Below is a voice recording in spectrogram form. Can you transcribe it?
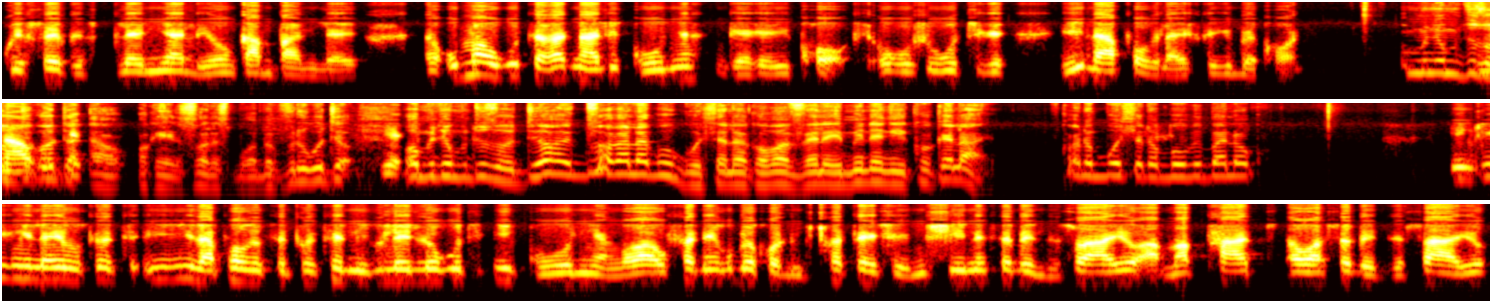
kwi-service plan yaleyo nkampani leyo. Eh, uma ukuthi akanalo igunya ngeke ikhokhe. Okusho ukuthi ke yilapho ke la ifike ibe khona. Omunye umuntu Now, uzothi kodwa oh, okay sorry sibobe kufuna ukuthi Yeah. omunye umuntu uzothi "Hayi, kuzwakala kukuhle lokho ngoba vele yimina engikhokhelayo khona ubuhle nobubi balokho. Inkingi leyo usethi ilapho ke sephetheni kuleli lokuthi igunya ngoba kufanele kube khona ubuchwepheshe imishini esebenziswayo ama-parts awasebenzisayo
